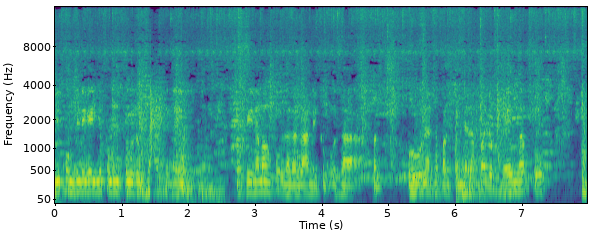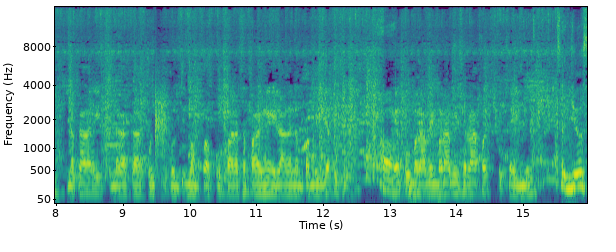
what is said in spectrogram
yung pong binigay niyo pong tulong sa akin na yun. Okay naman po, nagagamit ko po sa pagpuhunan sa pagtinda ng balot. Ngayon nga po, naka, nakakakunti-kunti man po ako para sa pangangailangan ng pamilya ko po. Oh, Kaya po maraming maraming salamat po sa inyo. sa Diyos.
